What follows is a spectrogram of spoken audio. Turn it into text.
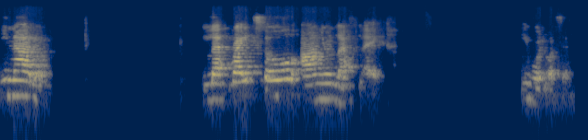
Inhalo. Left, right sole on your left leg. Y vuelvo a hacer.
